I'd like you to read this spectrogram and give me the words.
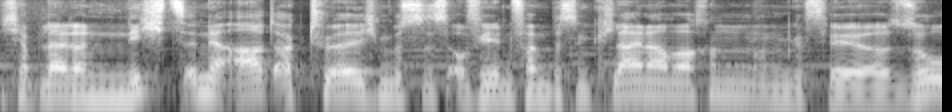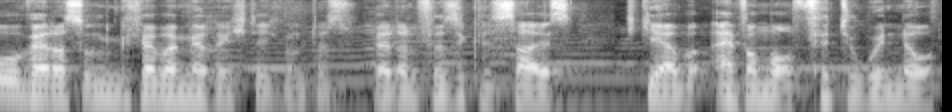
Ich habe leider nichts in der Art aktuell. Ich müsste es auf jeden Fall ein bisschen kleiner machen. Ungefähr so wäre das ungefähr bei mir richtig und das wäre dann Physical Size. Ich gehe aber einfach mal auf Fit to Window.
